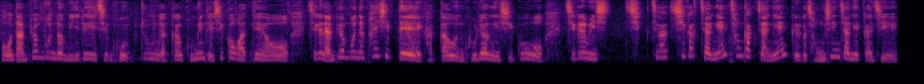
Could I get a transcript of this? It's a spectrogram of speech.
어, 남편분도 미리 지금 고- 좀 약간 고민되실 것 같아요. 지금 남편분은 80대 가까운 고령이시고, 지금 이 시- 시각, 시각장애, 청각장애, 그리고 정신장애까지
